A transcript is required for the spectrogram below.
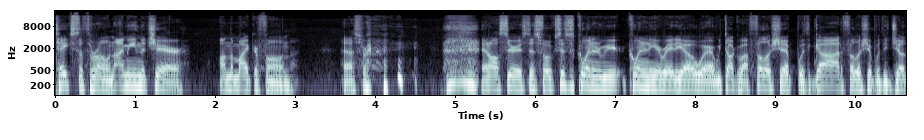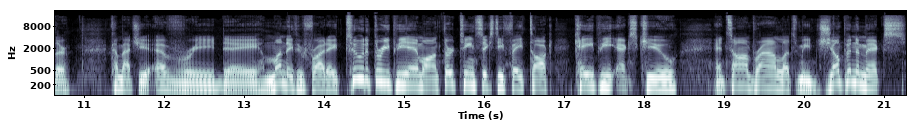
takes the throne, I mean the chair, on the microphone. That's right. In all seriousness, folks, this is Koinonia, Radio, where we talk about fellowship with God, fellowship with each other. Come at you every day, Monday through Friday, 2 to 3 p.m. on 1360 Faith Talk, KPXQ. And Tom Brown lets me jump in the mix,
